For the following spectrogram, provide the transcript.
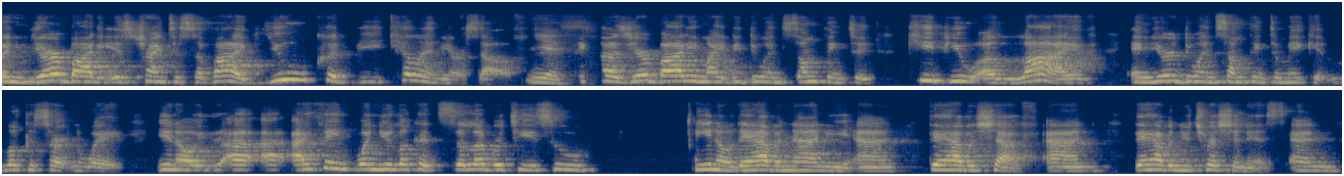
when your body is trying to survive, you could be killing yourself. Yes. Because your body might be doing something to keep you alive and you're doing something to make it look a certain way. You know, I, I think when you look at celebrities who, you know, they have a nanny and they have a chef and they have a nutritionist and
